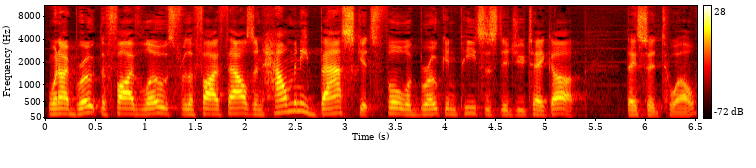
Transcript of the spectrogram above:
When I broke the five loaves for the 5,000, how many baskets full of broken pieces did you take up? They said, 12.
